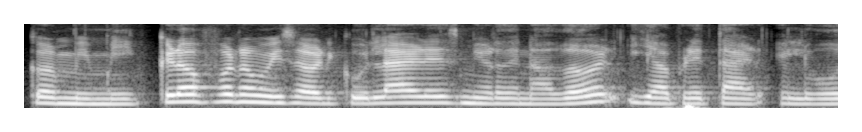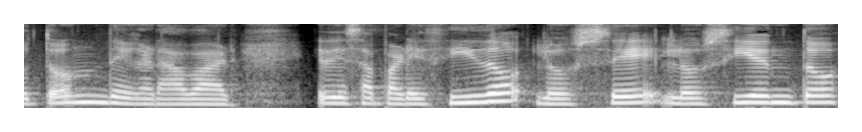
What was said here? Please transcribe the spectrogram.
con mi micrófono, mis auriculares, mi ordenador y apretar el botón de grabar. He desaparecido, lo sé, lo siento,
